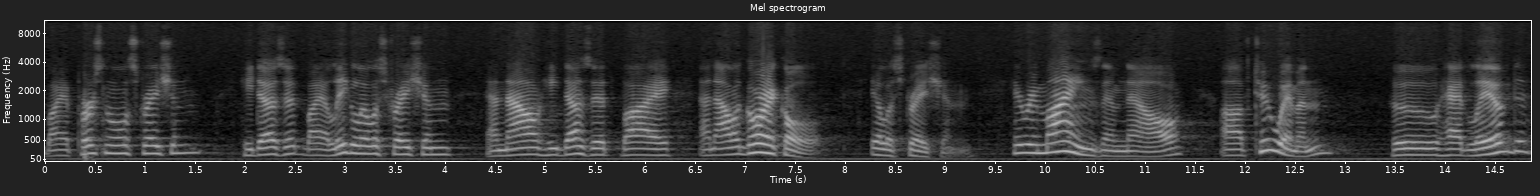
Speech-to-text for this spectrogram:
by a personal illustration, he does it by a legal illustration, and now he does it by an allegorical illustration. He reminds them now of two women who had lived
